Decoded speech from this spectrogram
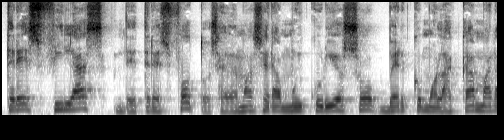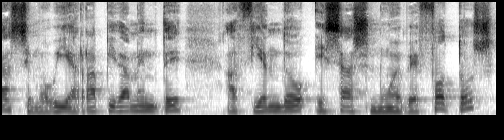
tres filas de tres fotos. Además, era muy curioso ver cómo la cámara se movía rápidamente haciendo esas nueve fotos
